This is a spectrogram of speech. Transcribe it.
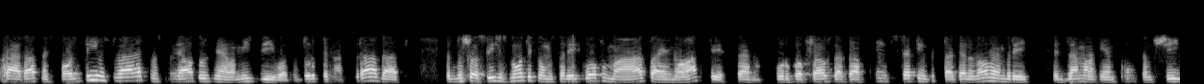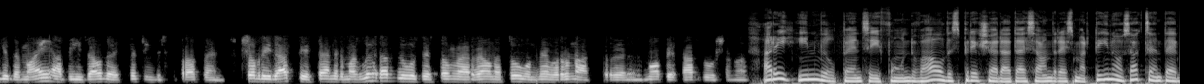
varētu atnest pozitīvas vēsmas, ļaut uzņēmumam izdzīvot un turpināt strādāt. Tad nu, šos visus notikumus arī kopumā ataino akcijas cena, kuru kopš augstākā punkta 17. gada novembrī līdz zemākajam punktam šī gada maijā bija zaudējis 70%. Šobrīd akcijas cena ir mazliet atgūsies, tomēr vēl ne tuvu un nevar runāt par eh, nopietnu atgūšanos. Arī Invilu pensiju fondu valdes priekšēdātājs Andrēs Martīnos akcentē,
